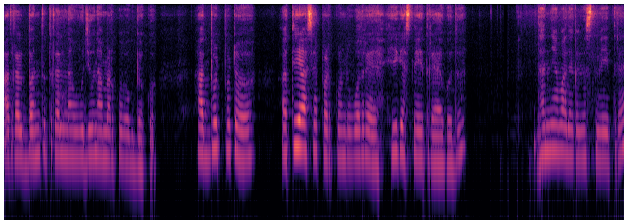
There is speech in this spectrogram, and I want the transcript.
ಅದ್ರಲ್ಲಿ ಬಂದದ್ರಲ್ಲಿ ನಾವು ಜೀವನ ಮಾಡ್ಕೊ ಹೋಗಬೇಕು. ಅದು ಬಿಟ್ಬಿಟ್ಟು ಅತಿ ಆಸೆ ಪಡ್ಕೊಂಡು ಹೋದರೆ ಹೀಗೆ ಸ್ನೇಹಿತರೆ ಆಗೋದು. ಧನ್ಯವಾದಗಳು ಸ್ನೇಹಿತರೆ.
